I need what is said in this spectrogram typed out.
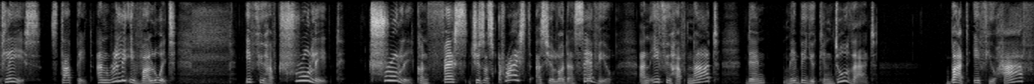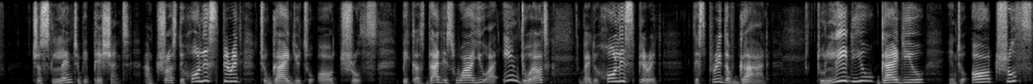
Please stop it and really evaluate if you have truly truly confessed Jesus Christ as your Lord and Savior. And if you have not, then maybe you can do that. But if you have, just learn to be patient and trust the Holy Spirit to guide you to all truths, because that is why you are indwelt by the Holy Spirit, the Spirit of God, to lead you, guide you into all truths,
